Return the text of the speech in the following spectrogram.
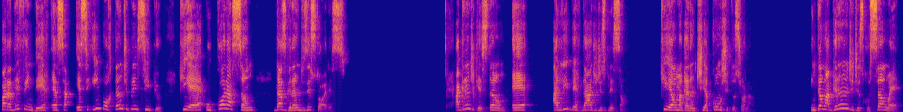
para defender essa, esse importante princípio, que é o coração das grandes histórias. A grande questão é a liberdade de expressão, que é uma garantia constitucional. Então, a grande discussão é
